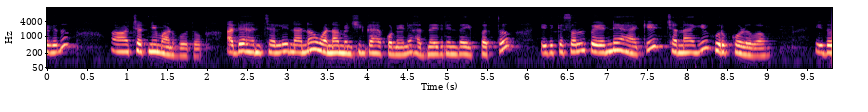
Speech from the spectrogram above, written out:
ತೆಗೆದು ಚಟ್ನಿ ಮಾಡ್ಬೋದು. ಅದೇ ಹಂಚಲ್ಲಿ ನಾನು ಒಣ ಮೆಣಸಿನ್ಕಾಯಿ ಹಾಕ್ಕೊಂಡಿದ್ದೀನಿ, ಹದಿನೈದರಿಂದ ಇಪ್ಪತ್ತು. ಇದಕ್ಕೆ ಸ್ವಲ್ಪ ಎಣ್ಣೆ ಹಾಕಿ ಚೆನ್ನಾಗಿ ಹುರ್ಕೊಳ್ಳುವ. ಇದು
